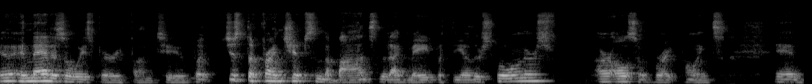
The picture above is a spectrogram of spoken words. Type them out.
and, and, that is always very fun too. But just the friendships and the bonds that I've made with the other school owners are also bright points. And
